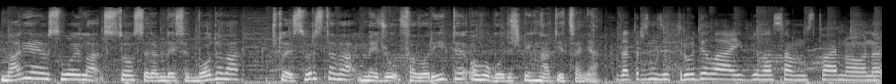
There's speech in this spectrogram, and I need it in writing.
Marija je osvojila 170 bodova, što je svrstava među favorite ovogodišnjih natjecanja. Zato sam se trudila i bila sam stvarno,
